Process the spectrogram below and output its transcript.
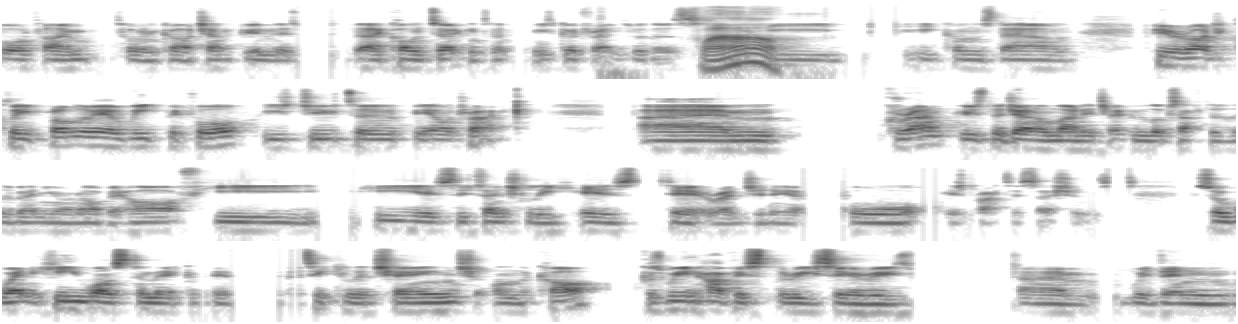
four-time touring car champion is uh, Colin Turkington. He's good friends with us. Wow. He he comes down periodically, probably a week before he's due to be on track. Um, Grant, who's the general manager who looks after the venue on our behalf, he he is essentially his data engineer for his practice sessions. So when he wants to make a particular change on the car, because we have his three series um, within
